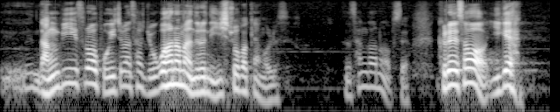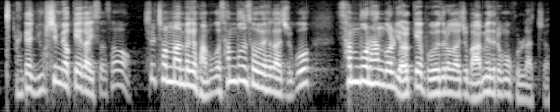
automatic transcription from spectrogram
낭비스러워 보이지만 사실 요거 하나 만드는데 20초밖에 안 걸렸어요. 상관은 없어요. 그래서 이게 그러니까 60 몇 개가 있어서 7천만 백의 반복을 3분 소요 해가지고 3분 한 걸 10개 보여들어가지고 마음에 드는 거 골랐죠.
